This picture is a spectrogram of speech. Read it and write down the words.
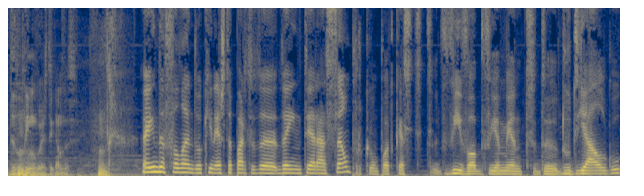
de Uhum. línguas, digamos assim. Ainda falando aqui nesta parte da, da interação, porque um podcast vive, obviamente, de- do diálogo,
